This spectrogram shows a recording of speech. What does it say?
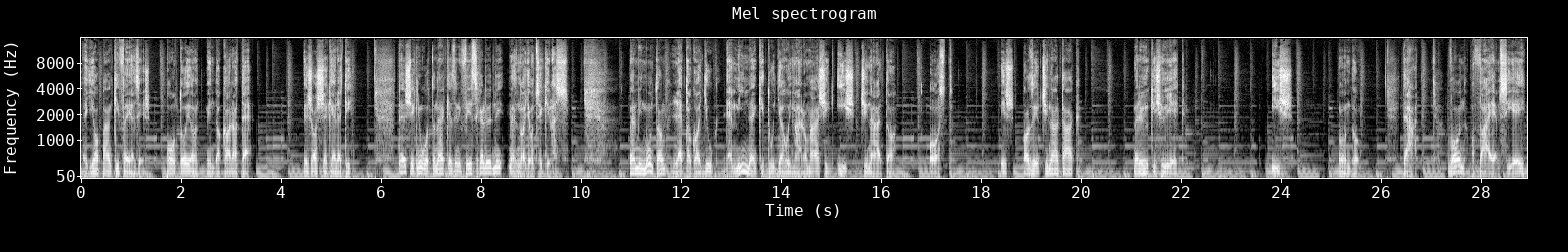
egy japán kifejezés. Pont olyan, mint a karate. És az se kereti. Tessék nyugodtan elkezdeni fészkelődni, mert nagyon ciki lesz. Mert, mint mondtam, letagadjuk, de mindenki tudja, hogy már a másik is csinálta azt. És azért csinálták, mert ők is hülyék. Is. Mondom. Tehát, van a YMCA,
